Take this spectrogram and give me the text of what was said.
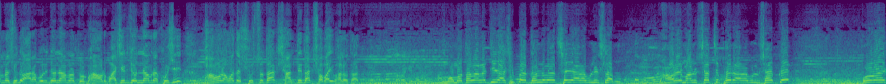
আমরা শুধু আরাবুলের জন্য আমরা ভাঙড়বাসীর জন্য আমরা খুশি। ভাঁড় আমাদের সুস্থ থাক শান্তি থাক সবাই ভালো থাক। মমতা ব্যানার্জির আশীর্বাদ ধন্যবাদ সেই আরাবুল ইসলাম। ভাঁড়ের মানুষ চাচ্ছে ফের আরাবুল সাহেবকে পুনরায়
